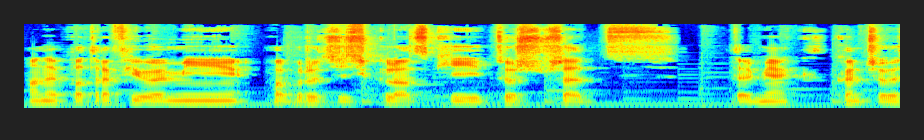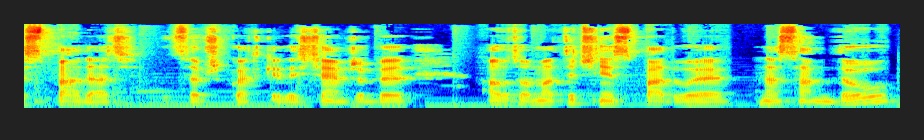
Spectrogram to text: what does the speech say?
one potrafiły mi obrócić klocki tuż przed tym, jak kończyły spadać. Na przykład, kiedy chciałem, żeby automatycznie spadły na sam dół,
